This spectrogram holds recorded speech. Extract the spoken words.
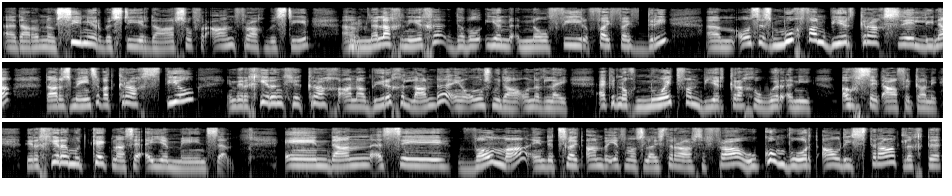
uh, daarom nou senior bestuur daarso vir aanvraag bestuur um, 0891104553. Um, ons is moeg van beerdkrag sê Lina. Daar is mense wat krag steel en die regering gee krag aan naburige lande en ons moet daaronder lê. Ek het nog nooit van beerdkrag gehoor in die ou Suid-Afrika nie. Die regering moet kyk na sy eie mense. En dan sê Wilma en dit sluit aan by een van ons luisteraars se vrae, hoekom word al die straatligte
